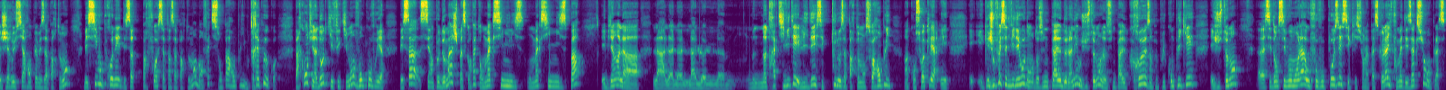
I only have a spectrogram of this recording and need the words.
j'ai réussi à remplir mes appartements. Mais si vous prenez des, parfois certains appartements, bah, en fait, ils sont pas remplis ou très peu quoi. Par contre, il y en a d'autres qui effectivement vont couvrir. Mais ça, c'est un peu dommage parce qu'en fait, on maximise, on maximise pas eh bien la, la, la, la, notre activité. L'idée, c'est que tous nos appartements soient remplis, hein, qu'on soit clair. Et, et, que je vous fais cette vidéo dans, dans une période de l'année où justement, dans une période creuse, un peu plus compliquée. Et justement, euh, c'est dans ces moments-là où il faut vous poser ces questions-là, parce que là, il faut mettre des actions en place.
